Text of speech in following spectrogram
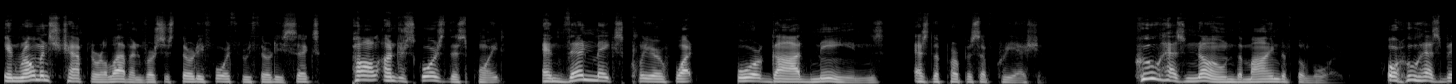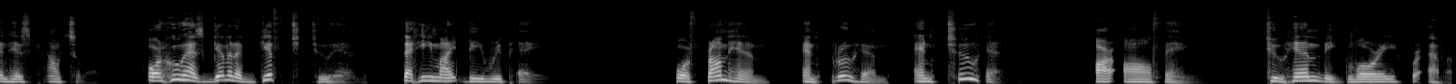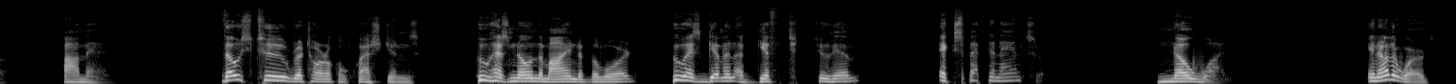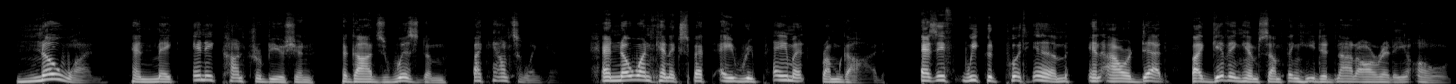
In Romans chapter 11, verses 34 through 36, Paul underscores this point and then makes clear what for God means as the purpose of creation. Who has known the mind of the Lord, or who has been his counselor, or who has given a gift to him that he might be repaid? For from him and through him and to him are all things. To him be glory forever. Amen. Those two rhetorical questions who has known the mind of the Lord? Who has given a gift to him? expect an answer. No one. In other words, no one can make any contribution to God's wisdom by counseling him. And no one can expect a repayment from God as if we could put him in our debt by giving him something he did not already own.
